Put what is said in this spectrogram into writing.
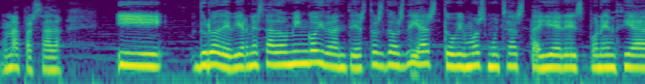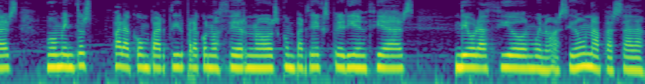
una pasada. Y duró de viernes a domingo y durante estos dos días tuvimos muchos talleres, ponencias, momentos para compartir, para conocernos, compartir experiencias de oración. Bueno, ha sido una pasada.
